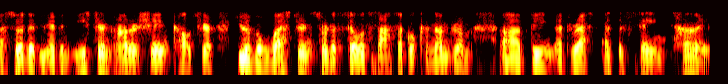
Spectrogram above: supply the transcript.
uh, so that you have an Eastern honor shame culture. You have a Western sort of philosophical conundrum uh, being addressed at the same time.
